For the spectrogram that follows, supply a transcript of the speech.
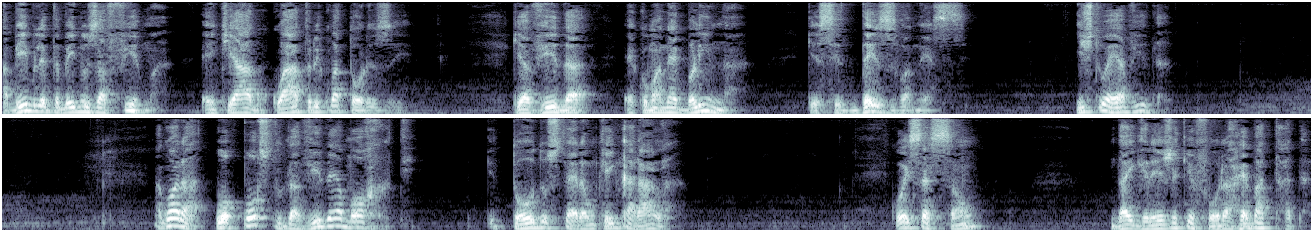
a Bíblia também nos afirma em Tiago 4 e 14, que a vida é como a neblina que se desvanece. Isto é a vida. Agora, o oposto da vida é a morte, que todos terão que encará-la, com exceção da igreja que for arrebatada.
